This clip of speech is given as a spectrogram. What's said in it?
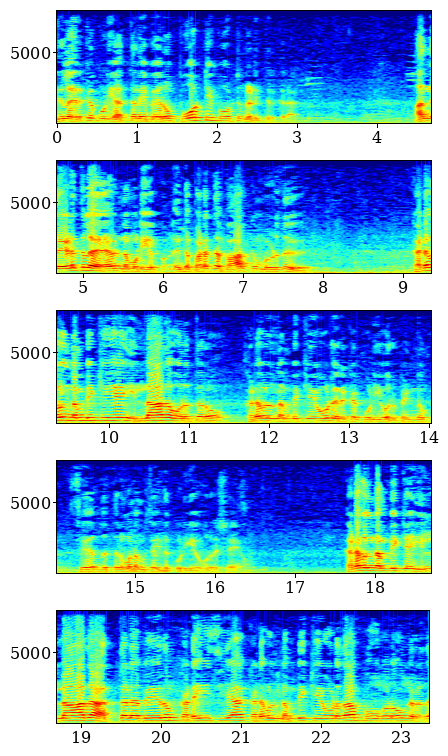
இதுல இருக்கக்கூடிய அத்தனை பேரும் போட்டி போட்டு நடித்திருக்கிறார்கள். அந்த இடத்துல நம்முடைய இந்த படத்தை பார்க்கும் பொழுது கடவுள் நம்பிக்கையே இல்லாத ஒருத்தரும் கடவுள் நம்பிக்கையோடு இருக்கக்கூடிய ஒரு பெண்ணும் சேர்ந்து திருமணம் செய்தக்கூடிய ஒரு விஷயம். கடவுள் நம்பிக்கை இல்லாத அத்தனை பேரும் கடைசியா கடவுள் நம்பிக்கையோடு தான் போகணுங்கிறத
